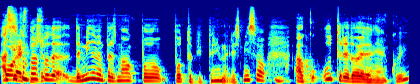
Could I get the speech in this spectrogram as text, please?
аз искам просто да, да минем през малко по, по-тъпи примери. Смисъл, ако утре дойде някой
